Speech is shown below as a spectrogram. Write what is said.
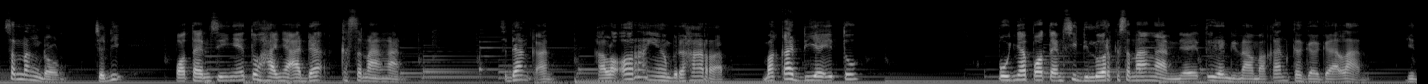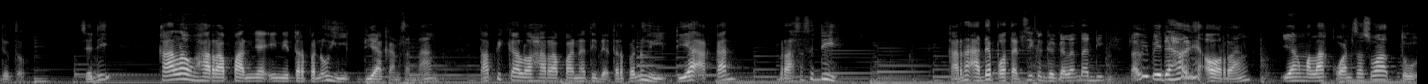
Seneng dong. Jadi potensinya itu hanya ada kesenangan. Sedangkan kalau orang yang berharap, maka dia itu punya potensi di luar kesenangan, yaitu yang dinamakan kegagalan. Gitu tuh. Jadi, kalau harapannya ini terpenuhi, dia akan senang. Tapi kalau harapannya tidak terpenuhi, dia akan merasa sedih. Karena ada potensi kegagalan tadi. Tapi beda halnya orang yang melakukan sesuatu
